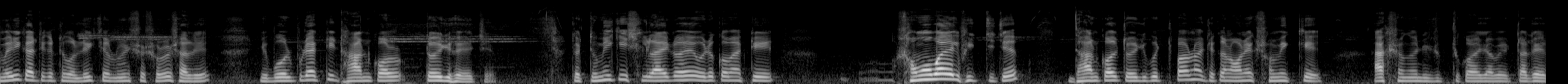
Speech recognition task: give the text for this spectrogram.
আমেরিকা থেকে তখন লিখছেন উনিশশো ষোলো সালে যে বোলপুরে একটি ধান কল তৈরি হয়েছে। তো তুমি কি শিলাইদহে ওইরকম একটি সমবায়ের ভিত্তিতে ধান কল তৈরি করতে পারো না, যেখানে অনেক শ্রমিককে একসঙ্গে নিযুক্ত করা যাবে, তাদের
